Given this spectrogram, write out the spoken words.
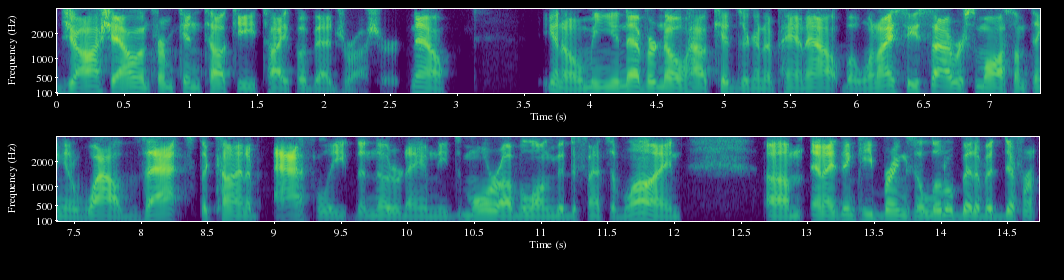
Josh Allen from Kentucky type of edge rusher. Now, you know, I mean, you never know how kids are going to pan out. But when I see Cyrus Moss, I'm thinking, wow, that's the kind of athlete that Notre Dame needs more of along the defensive line. Um, and I think he brings a little bit of a different,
